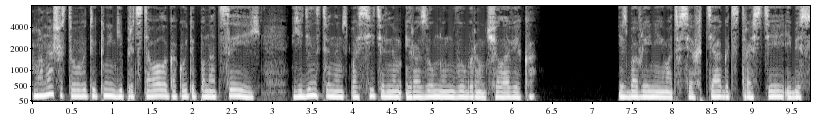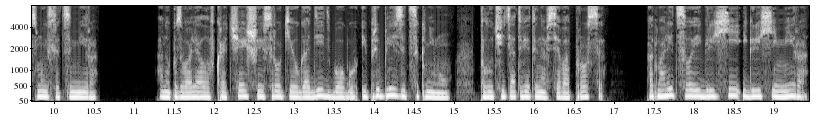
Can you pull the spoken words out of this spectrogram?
Монашество в этой книге представало какой-то панацеей, единственным спасительным и разумным выбором человека, избавлением от всех тягот, страстей и бессмыслицы мира. Оно позволяло в кратчайшие сроки угодить Богу и приблизиться к Нему, получить ответы на все вопросы, отмолить свои грехи и грехи мира,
